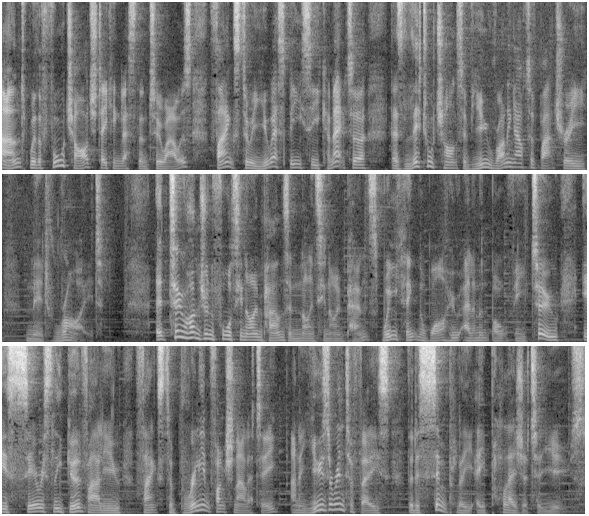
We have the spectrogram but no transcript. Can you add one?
And with a full charge taking less than two hours, thanks to a USB-C connector, there's little chance of you running out of battery mid-ride. At £249.99, we think the Wahoo Elemnt Bolt V2 is seriously good value thanks to brilliant functionality and a user interface that is simply a pleasure to use.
